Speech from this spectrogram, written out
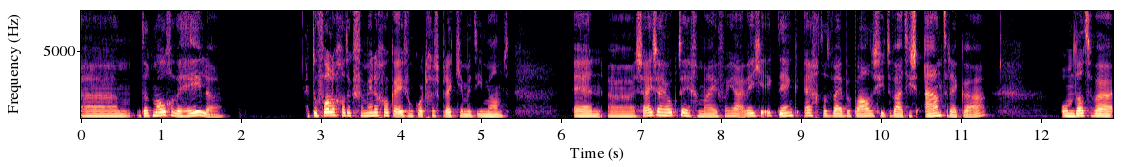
um, dat mogen we helen. En toevallig had ik vanmiddag ook even een kort gesprekje met iemand. En uh, zij zei ook tegen mij van ja, weet je, ik denk echt dat wij bepaalde situaties aantrekken, omdat we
